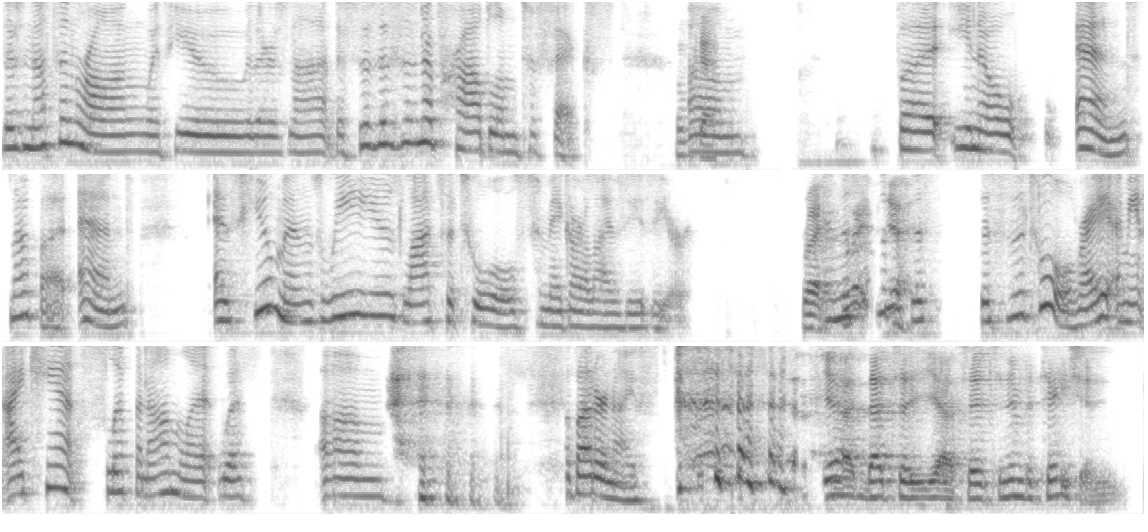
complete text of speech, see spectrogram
there's nothing wrong with you. There's not this is this isn't a problem to fix. Okay. um but you know and not but and as humans we use lots of tools to make our lives easier. Right and this right. is a, yeah. this this is a tool right? I mean i can't flip an omelet with um a butter knife. Yeah that's a yeah so it's an invitation.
